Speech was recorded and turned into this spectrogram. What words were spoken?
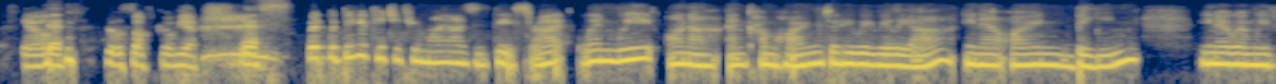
yeah. philosophical here. Yes. But the bigger picture through my eyes is this, right? When we honor and come home to who we really are in our own being, you know, when we've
